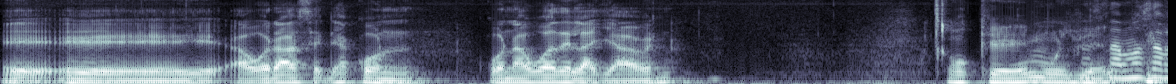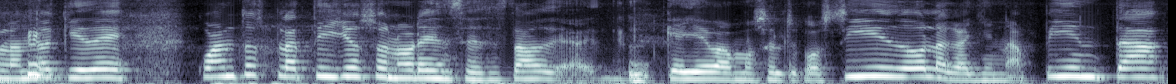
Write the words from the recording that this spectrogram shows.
eh, eh, ahora sería con con agua de la llave. ¿no? Ok, muy bien. Estamos hablando aquí de cuántos platillos sonorenses estamos, que llevamos el cocido, la gallina pinta,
